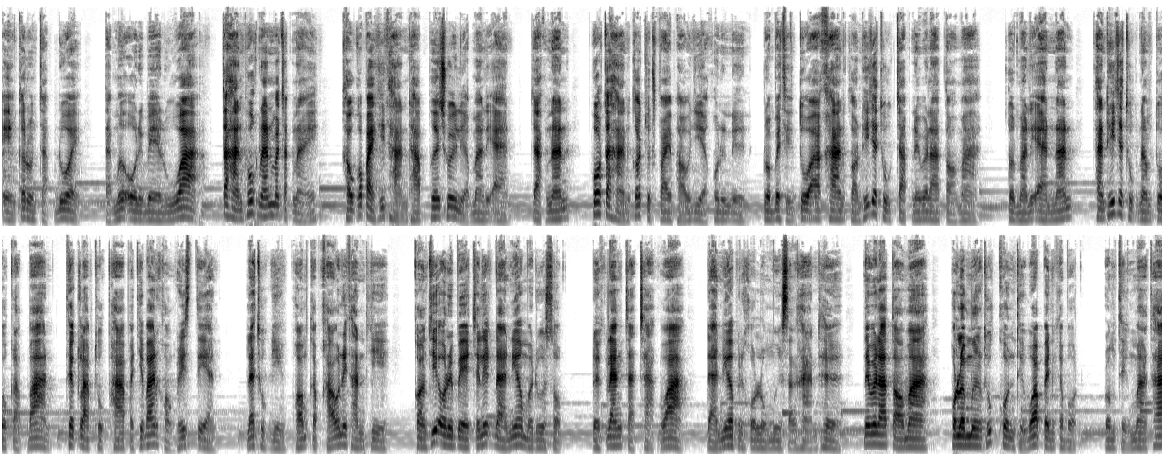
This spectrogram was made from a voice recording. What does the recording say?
เองก็โดนจับด้วย แต่เมื่อโอริเบรู้ว่าทหารพวกนั้นมาจากไหน เขาก็ไปที่ฐานทัพเพื่อช่วยเหลือมาริแอน จากนั้นพวกทหารก็จุดไฟเผาเหยื่อคนอื่นๆ รวมไปถึงตัวอาคารก่อนที่จะถูกจับในเวลาต่อมา ส่วนมาริแอนนั้น แทนที่จะถูกนำตัวกลับบ้าน เธอกลับถูกพาไปที่บ้านของคริสเตียน และถูกยิงพร้อมกับเขาในทันที ก่อนที่โอริเบจะเรียกแดเนียลมาดูศพ โดยแกล้งจัดฉากว่าแดเนียลเป็นคนลงมือสังหารเธอ ในเวลาต่อมาพลเมืองทุกคนถือว่าเป็นกบฏ รวมถึงมาธา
